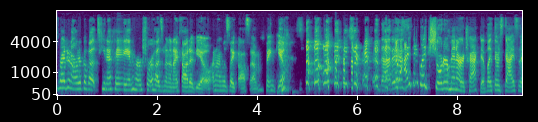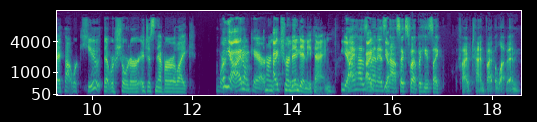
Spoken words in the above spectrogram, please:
read an article about Tina Fey and her short husband, and I thought of you." And I was like, "Awesome, thank you." that is. But. I think like shorter men are attractive. Like there's guys that I thought were cute that were shorter. It just never like oh yeah, I don't care. turned, I turned into anything. Yeah, my husband I- is yeah. not six foot, but he's like 5'10, 5'11.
